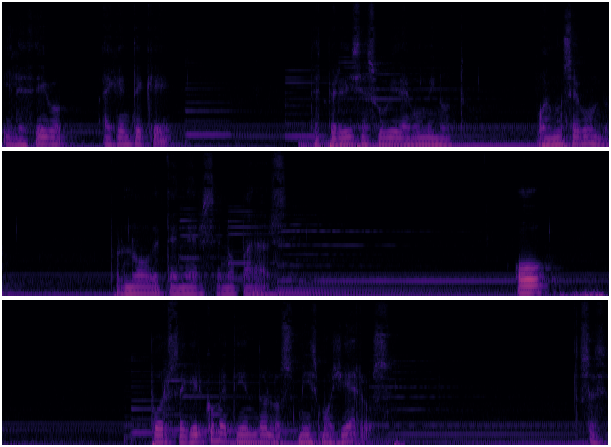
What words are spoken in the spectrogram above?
Y les digo, hay gente que desperdicia su vida en un minuto o en un segundo por no detenerse, no pararse. O por seguir cometiendo los mismos hierros. Entonces,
